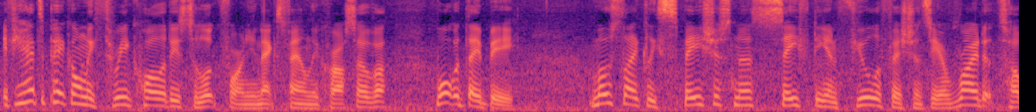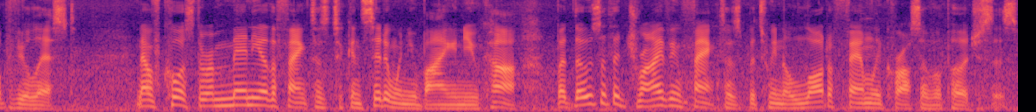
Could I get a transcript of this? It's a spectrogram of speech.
If you had to pick only three qualities to look for in your next family crossover, what would they be? Most likely spaciousness, safety, and fuel efficiency are right at the top of your list. Now, of course, there are many other factors to consider when you're buying a new car, but those are the driving factors between a lot of family crossover purchases.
